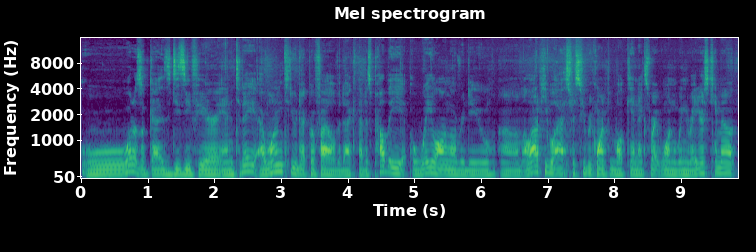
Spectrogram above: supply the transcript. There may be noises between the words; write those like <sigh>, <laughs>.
What is up guys, DZ here, and today I wanted to do a deck profile of a deck that is probably way long overdue. Um, a lot of people asked for Super Quantum Volcanics right when Wing Raiders came out.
